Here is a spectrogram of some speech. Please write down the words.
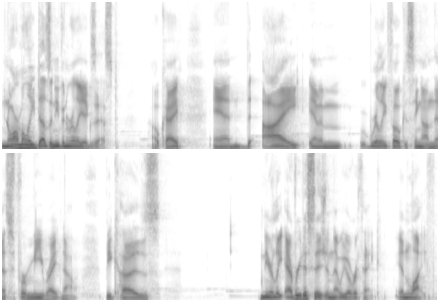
normally doesn't even really exist. Okay, and I am really focusing on this for me right now because nearly every decision that we overthink in life.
